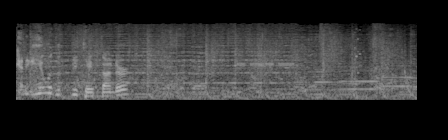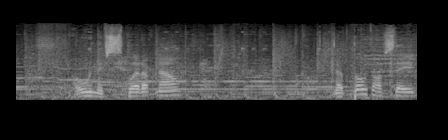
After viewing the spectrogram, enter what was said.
getting hit with the PK Thunder. Oh, and they've split up now. They're both off stage.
